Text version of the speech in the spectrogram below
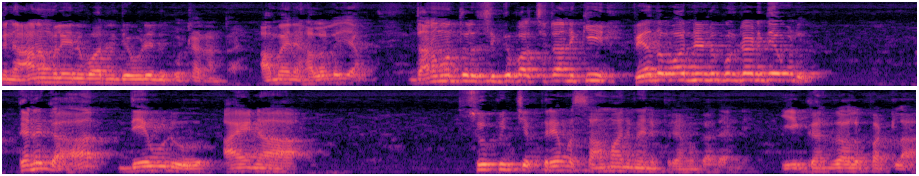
జ్ఞానం లేని వారిని దేవుడు ఎన్నుకుంటాడంట. అమ్మాయిని హలలయ్య ధనవంతులు సిగ్గుపరచడానికి పేదవారిని ఎన్నుకుంటాడు దేవుడు. కనుక దేవుడు ఆయన చూపించే ప్రేమ సామాన్యమైన ప్రేమ కాదండి. ఈ గనురాల పట్ల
